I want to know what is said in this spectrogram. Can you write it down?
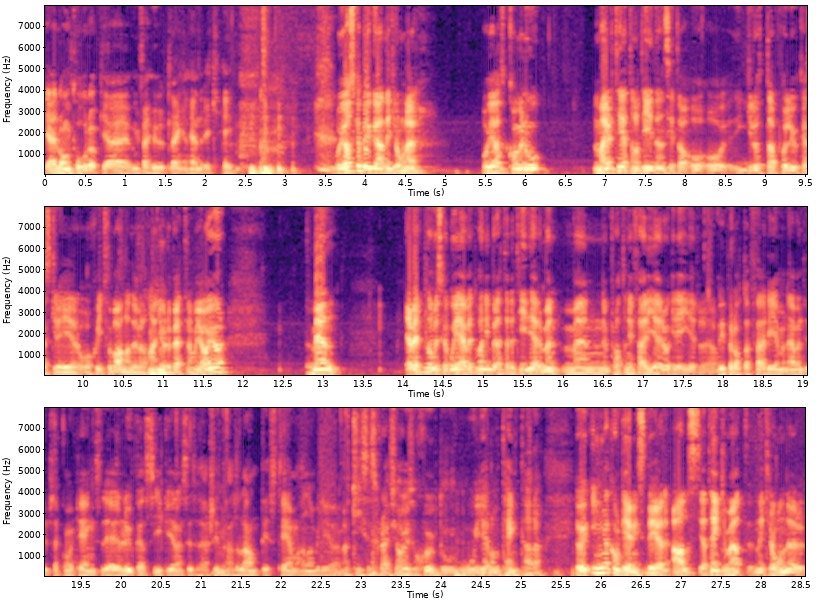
Jag är långt hår och jag är ungefär huvudet längre än Henrik. Hej! Och jag ska bygga nekroner. Och jag kommer nog majoriteten av tiden sitta och, och glutta på Lukas grejer och vara skitförbannad över att han gör det bättre än vad jag gör. Men jag vet inte om vi ska gå in, jag vet inte vad ni berättade tidigare, men, men pratar ni färger och grejer? Vi pratar färger men även typ så här konverterings... Lukas gick ju så här sitt Mm. Atlantis-tema han ville göra. Oh, Jesus Christ, jag har ju så sjukt ogenomtänkt här. Jag har ju inga konverteringsidéer alls. Jag tänker mig att nekroner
